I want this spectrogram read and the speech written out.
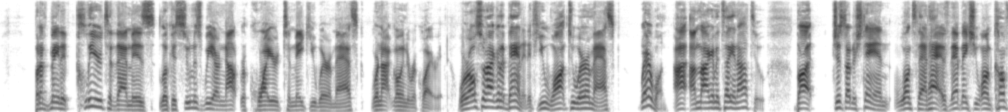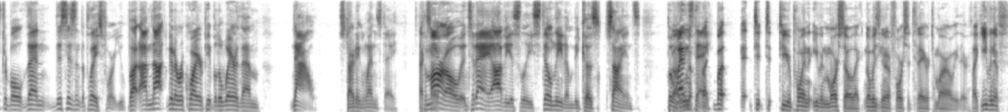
But I've made it clear to them is look, as soon as we are not required to make you wear a mask, we're not going to require it. We're also not going to ban it. If you want to wear a mask, wear one. I, I'm not going to tell you not to. But just understand once that ha- if that makes you uncomfortable, then this isn't the place for you. But I'm not going to require people to wear them now, starting Wednesday. Tomorrow and today, obviously, still need them because science. But Well, you know, Wednesday, but uh, to, to, to your point, even more so, like nobody's going to enforce it today or tomorrow either. Like even if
